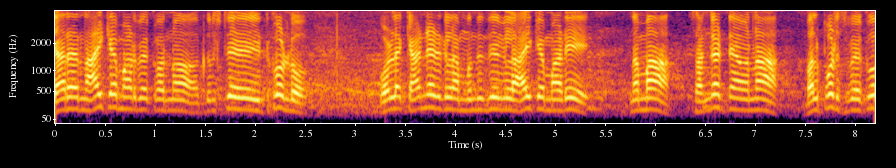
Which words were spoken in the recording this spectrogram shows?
ಯಾರ್ಯಾರನ್ನ ಆಯ್ಕೆ ಮಾಡಬೇಕು ಅನ್ನೋ ದೃಷ್ಟಿ ಇಟ್ಕೊಂಡು ಒಳ್ಳೆ ಕ್ಯಾಂಡಿಡೇಟ್ಗಳ ಮುಂದಿನ ದಿನಗಳ ಆಯ್ಕೆ ಮಾಡಿ ನಮ್ಮ ಸಂಘಟನೆಯನ್ನು ಬಲಪಡಿಸಬೇಕು.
